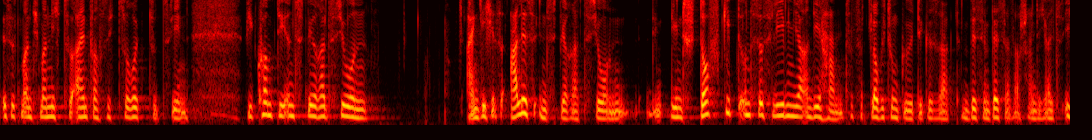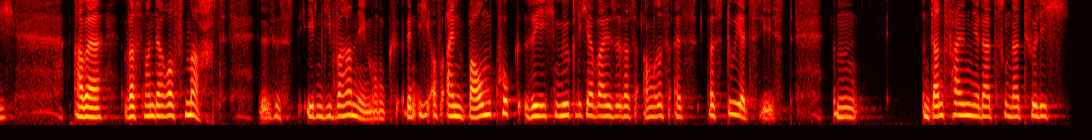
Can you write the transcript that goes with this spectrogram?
ist es manchmal nicht so einfach, sich zurückzuziehen. Wie kommt die Inspiration? Eigentlich ist alles Inspiration. Den Stoff gibt uns das Leben ja an die Hand. Das hat, glaube ich, schon Goethe gesagt. Ein bisschen besser wahrscheinlich als ich. Aber was man daraus macht, das ist eben die Wahrnehmung. Wenn ich auf einen Baum gucke, sehe ich möglicherweise was anderes, als was du jetzt siehst. Und dann fallen mir dazu natürlich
